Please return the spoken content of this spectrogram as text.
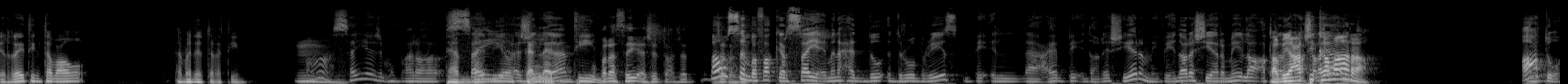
ال rating تبعه 38 آه سيء مباراة سيئة جدا. 38 مباراة سيئة جدا عن جد موسم بفكر سيء من ناحية دو- درو بريز اللاعب بيقدرش يرمي بيقدرش يرمي لا أكتر طب من يعطي 10 يارد. كامارا أعطوا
